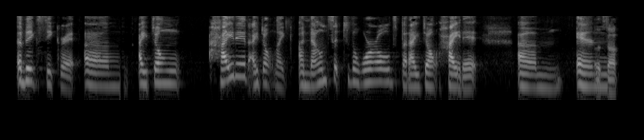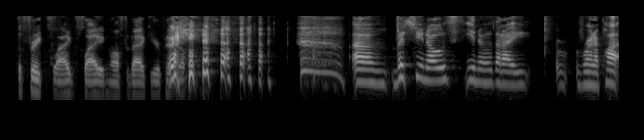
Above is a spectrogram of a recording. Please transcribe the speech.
a big secret. Um, I don't hide it. I don't like announce it to the world, but I don't hide it. Um, and it's not the freak flag flying off the back of your pickup. um, but she knows, you know, that I run a pod,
